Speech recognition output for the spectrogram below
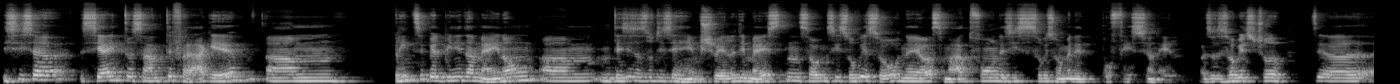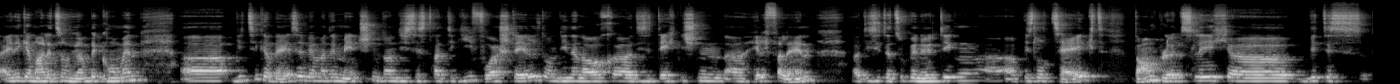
Es ist eine sehr interessante Frage. Ähm, prinzipiell bin ich der Meinung, ähm, das ist also diese Hemmschwelle, die meisten sagen sie sowieso, naja, Smartphone, das ist sowieso mal nicht professionell. Also das habe ich jetzt schon äh, einige Male zu hören bekommen. Äh, witzigerweise, wenn man den Menschen dann diese Strategie vorstellt und ihnen auch äh, diese technischen äh, Helferlein, äh, die sie dazu benötigen, ein bisschen zeigt, dann plötzlich wird es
